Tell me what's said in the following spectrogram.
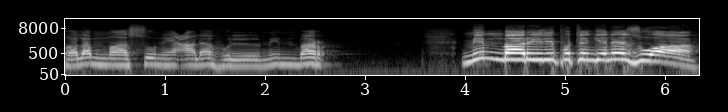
falama sunia lahu lmimbar mimbari ilipotengenezwa.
